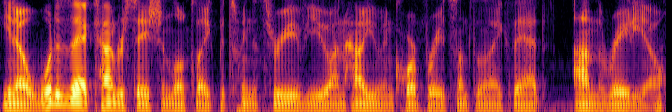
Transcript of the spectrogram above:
You know, what does that conversation look like between the three of you on how you incorporate something like that on the radio?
